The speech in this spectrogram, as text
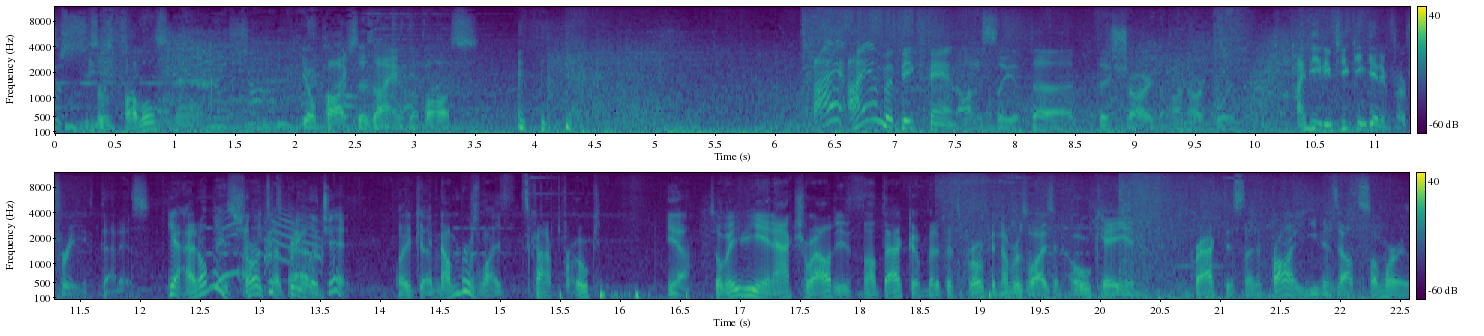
Use those bubbles? Nah. Roshan Yopaj says I am the boss. I, I am a big fan, honestly, of the the shard on our board. I mean, if you can get it for free, that is. Yeah, I don't think the I shard's think it's pretty bad. legit. Like, uh, numbers-wise, it's kind of broken. Yeah. So maybe in actuality, it's not that good, but if it's broken numbers-wise and okay in practice, then it probably evens out somewhere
